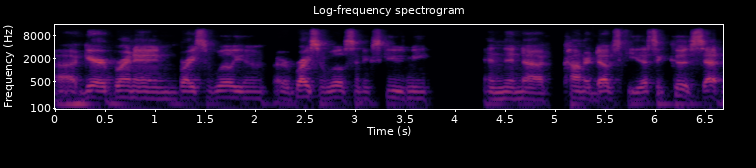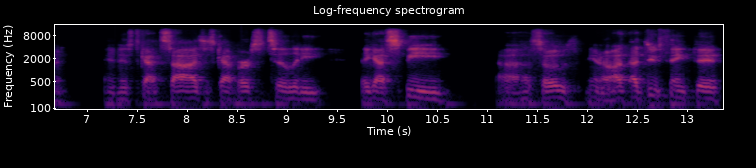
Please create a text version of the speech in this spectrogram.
uh, Garrett Brennan, Bryson William or Bryson Wilson, excuse me. and then uh, Connor Dubsky. That's a good seven, and it's got size, it's got versatility, they got speed. Uh, so it was, you know, I, I do think that,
